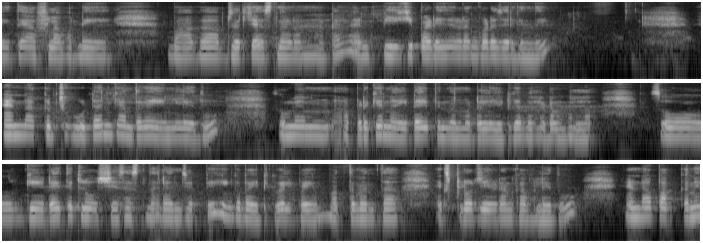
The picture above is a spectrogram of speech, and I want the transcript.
అయితే ఆ ఫ్లవర్ని బాగా అబ్జర్వ్ చేస్తున్నాడు అనమాట అండ్ పీకి పడేయడం కూడా జరిగింది. అండ్ అక్కడ చూడడానికి అంతగా ఏం లేదు. సో మేము అప్పటికే నైట్ అయిపోయింది అనమాట లేట్గా వెళ్ళడం వల్ల. సో గేట్ అయితే క్లోజ్ చేసేస్తున్నారని చెప్పి ఇంకా బయటికి వెళ్ళిపోయాం. మొత్తం అంతా ఎక్స్ప్లోర్ చేయడానికి అవ్వలేదు. అండ్ ఆ పక్కనే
